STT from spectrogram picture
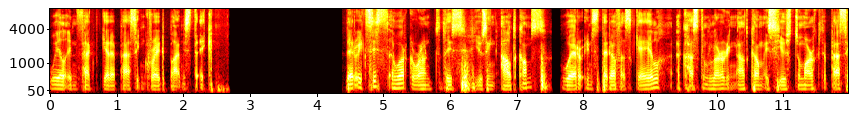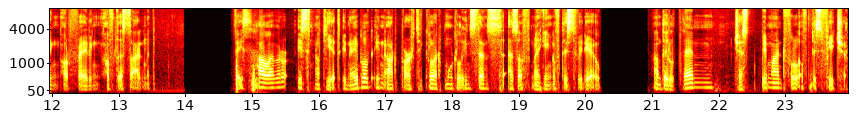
will in fact get a passing grade by mistake. There exists a workaround to this using outcomes, where instead of a scale, a custom learning outcome is used to mark the passing or failing of the assignment. This, however, is not yet enabled in our particular Moodle instance as of making of this video. Until then, just be mindful of this feature.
